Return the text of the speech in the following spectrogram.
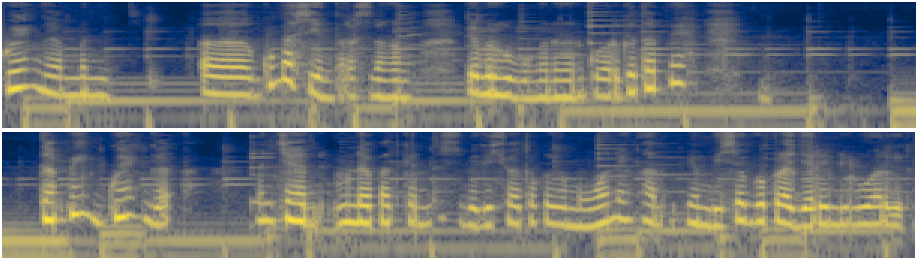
Gue nggak men uh, gue masih interest dengan yang berhubungan dengan keluarga. Tapi tapi gue nggak mencari mendapatkan itu sebagai suatu keilmuan yang yang bisa gue pelajarin di luar gitu.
